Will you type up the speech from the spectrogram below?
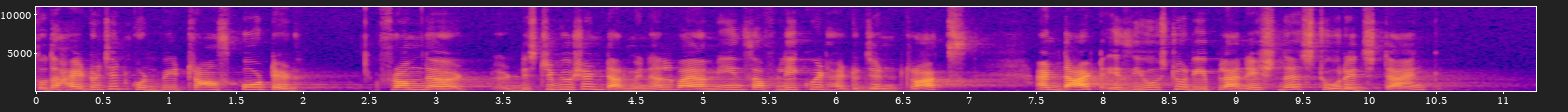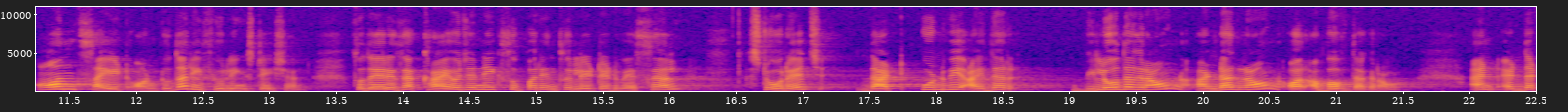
so the hydrogen could be transported from the distribution terminal via means of liquid hydrogen trucks and that is used to replenish the storage tank on site onto the refueling station. So, there is a cryogenic super insulated vessel storage that could be either below the ground, underground or above the ground and at the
